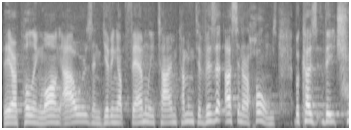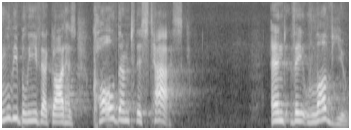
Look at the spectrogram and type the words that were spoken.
They are pulling long hours and giving up family time, coming to visit us in our homes because they truly believe that God has called them to this task and they love you.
